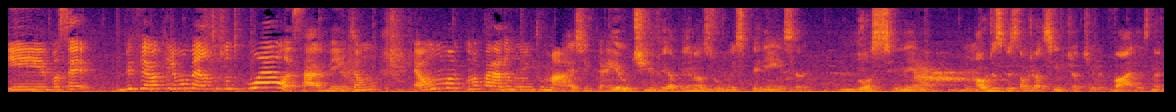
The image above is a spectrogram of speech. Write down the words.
E você viveu aquele momento junto com ela, sabe? Então, é uma, uma parada muito mágica. Eu tive apenas uma experiência no cinema. Uhum. A audiodescrição já sim, já tive várias, né?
